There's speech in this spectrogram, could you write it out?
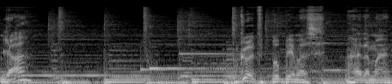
Ja? Gut, probieren wir's heute mal.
